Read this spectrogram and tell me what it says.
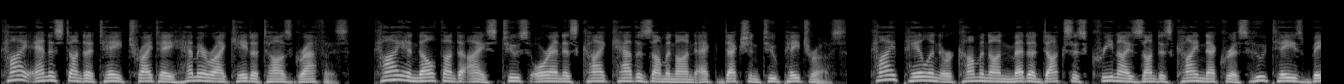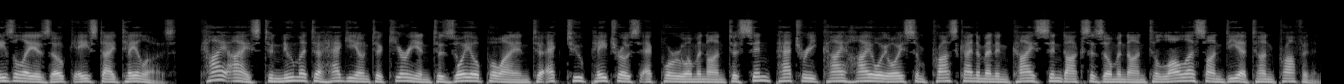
Kai anastanta te trite hemerai kata tas graphas. Kai anelthanta is tus oranis kai kathazamanon ek dection tu petros. Kai palin or kamenon meta doxas krenai zontas kai necris hu tes basileas ok astai telos. Kai is to pneuma to hagion to kyrion to zoiopoion to ek tu petros ekporeuomenon to sin patri kai hioiosum proskynamenon kai syndoxazomenon to laleson dia tun propheton.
